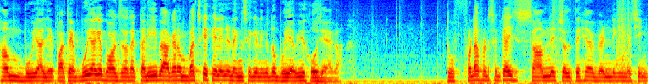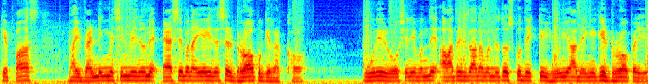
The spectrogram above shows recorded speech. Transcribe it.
हम बुया ले पाते हैं। बुया के बहुत ज़्यादा करीब है, अगर हम बच के खेलेंगे, ढंग से खेलेंगे तो बुया भी हो जाएगा। तो फटाफट से गाइस सामने चलते हैं वेंडिंग मशीन के पास। भाई वेंडिंग मशीन में इन्होंने ऐसे बनाई है कि जैसे ड्रॉप गिर रखा हो। पूरी रोशनी, बंदे आधे से ज़्यादा बंदे तो इसको देख के यूँ ही आ देंगे कि ड्रॉप है ये।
